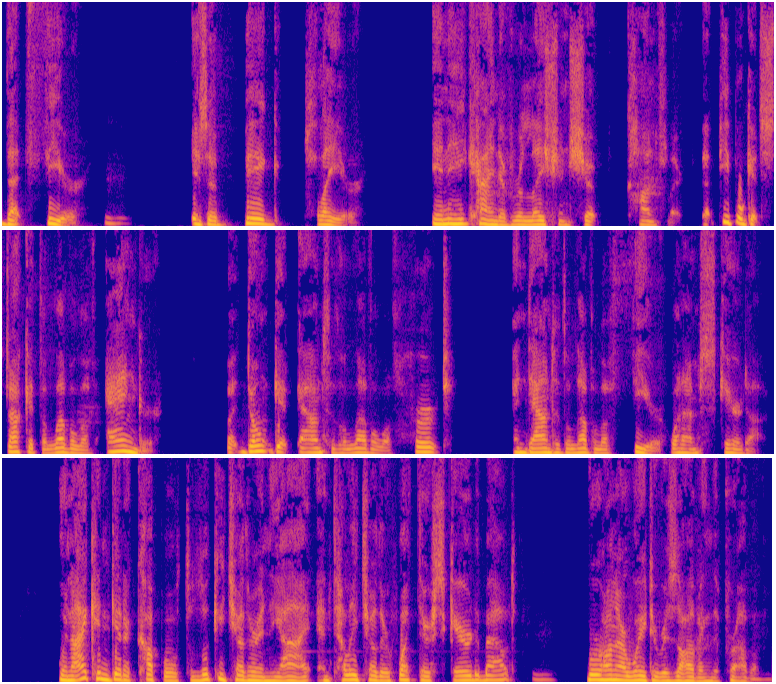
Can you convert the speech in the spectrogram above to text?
that fear mm-hmm. is a big player in any kind of relationship conflict, that people get stuck at the level of anger, but don't get down to the level of hurt and down to the level of fear, what I'm scared of. When I can get a couple to look each other in the eye and tell each other what they're scared about, mm-hmm we're on our way to resolving the problem.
